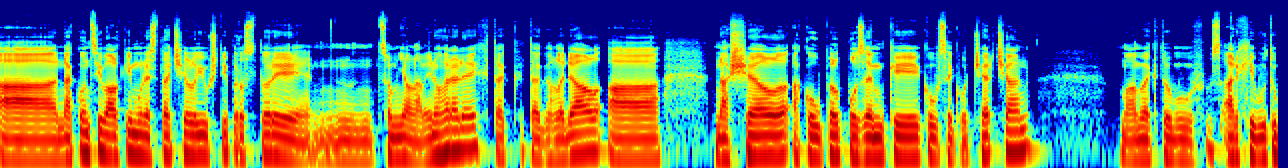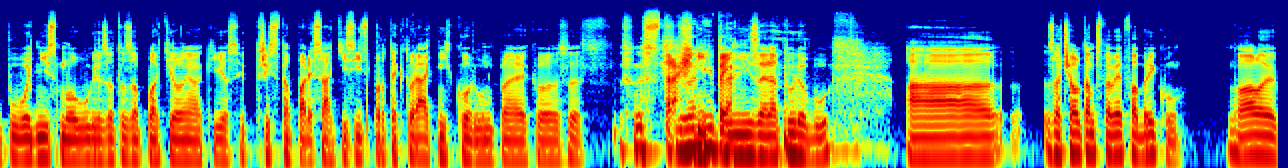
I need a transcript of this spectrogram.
A na konci války mu nestačily už ty prostory, mm, co měl na Vinohradech, tak, tak hledal a našel a koupil pozemky kousek od Čerčan, Máme k tomu z archivu tu původní smlouvu, kde za to zaplatil nějaký asi 350 tisíc protektorátních korun, úplně jako strašný peníze na tu dobu. A začal tam stavět fabriku. No ale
